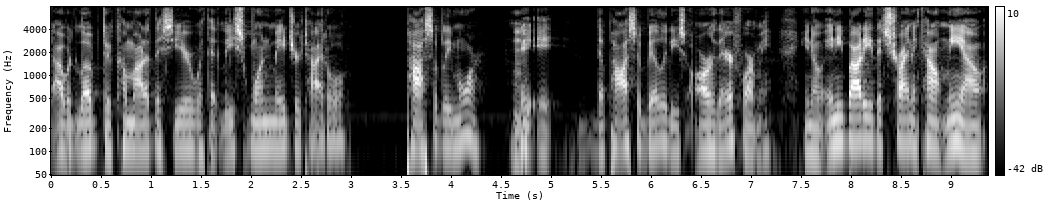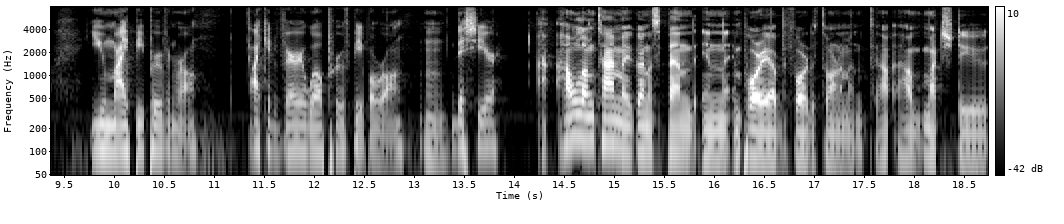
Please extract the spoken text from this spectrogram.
I would love to come out of this year with at least one major title, possibly more. It, it, the possibilities are there for me. You know, anybody that's trying to count me out, you might be proven wrong. I could very well prove people wrong mm. this year. how long time are you going to spend in Emporia before the tournament? How, how much do you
